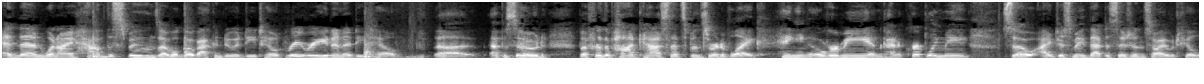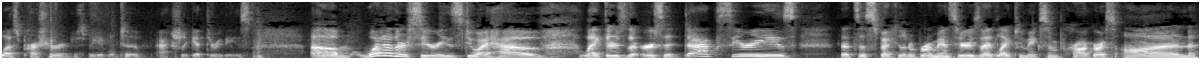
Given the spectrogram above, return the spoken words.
and then when I have the spoons, I will go back and do a detailed reread and a detailed uh, episode. But for the podcast, that's been sort of like hanging over me and kind of crippling me. So I just made that decision so I would feel less pressure and just be able to actually get through these. Um, what other series do I have? Like there's the Ursa Dax series. That's a speculative romance series I'd like to make some progress on.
